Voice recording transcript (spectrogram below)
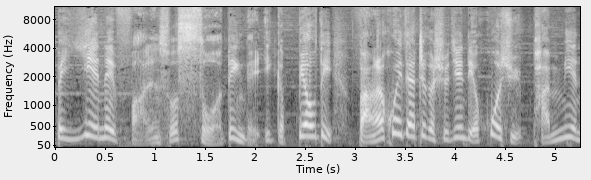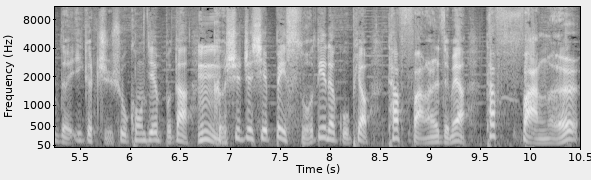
被业内法人所锁定的一个标的，反而会在这个时间点，或许盘面的一个指数空间不大，嗯，可是这些被锁定的股票，它反而怎么样？它反而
